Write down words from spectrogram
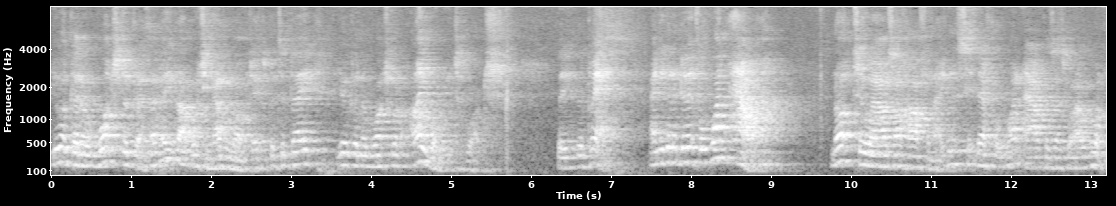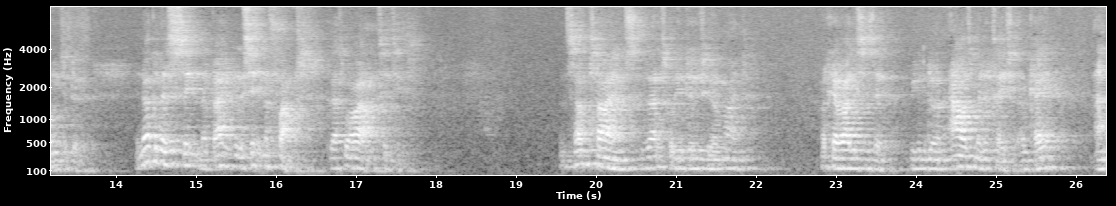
You are going to watch the breath. I know you like watching other objects, but today you're going to watch what I want you to watch, the, the breath. And you're going to do it for one hour, not two hours or half an hour. You're going to sit there for one hour because that's what I want you to do. You're not going to sit in the back, you're going to sit in the front because that's where I like sitting. And sometimes that's what you do to your mind. Okay, right, this is it. We're going to do an hour's meditation, okay? An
